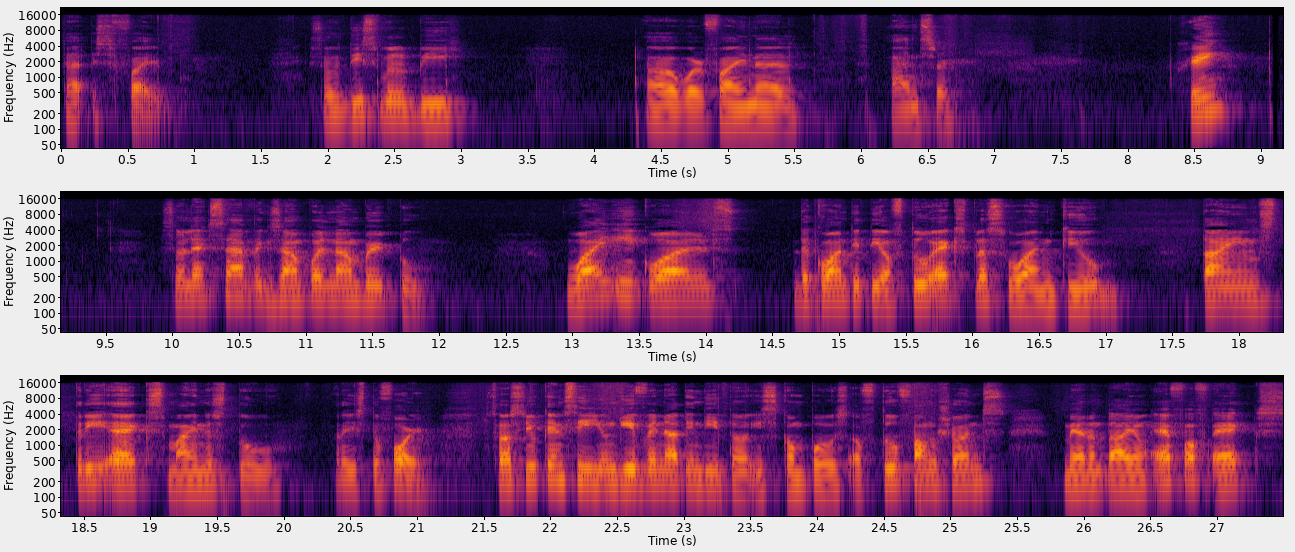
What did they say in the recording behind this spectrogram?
that is 5. So this will be our final answer. Okay? So let's have example number 2. y equals the quantity of 2x plus 1 cube times 3x minus 2 raised to 4. So as you can see, yung given natin dito is composed of two functions. Meron tayong f of x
